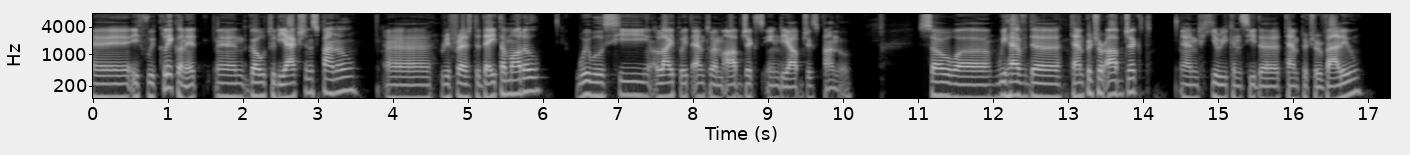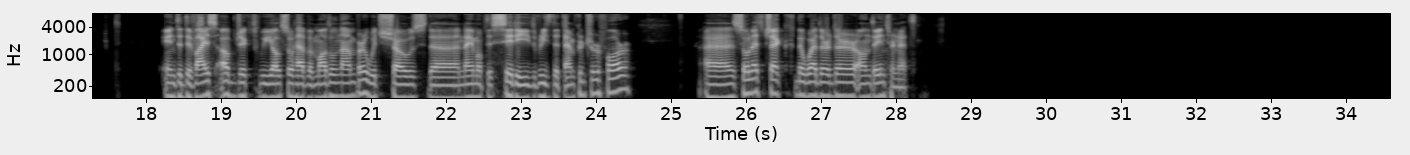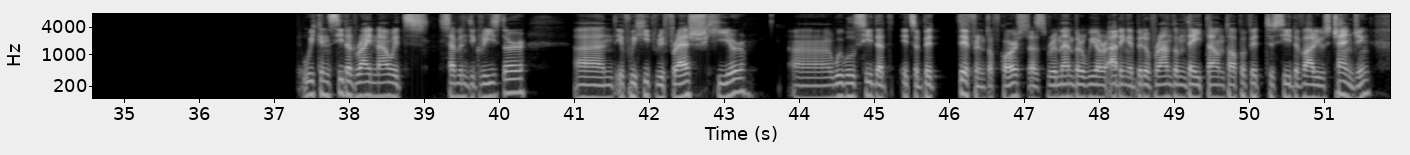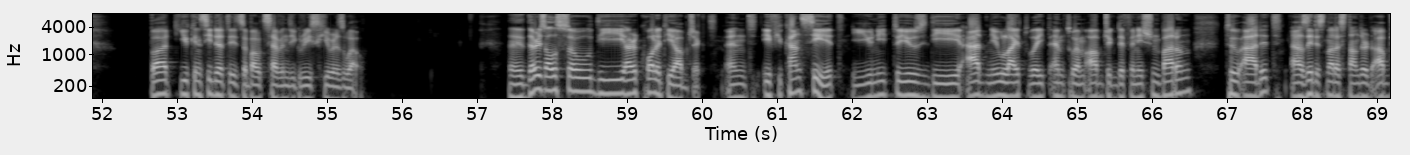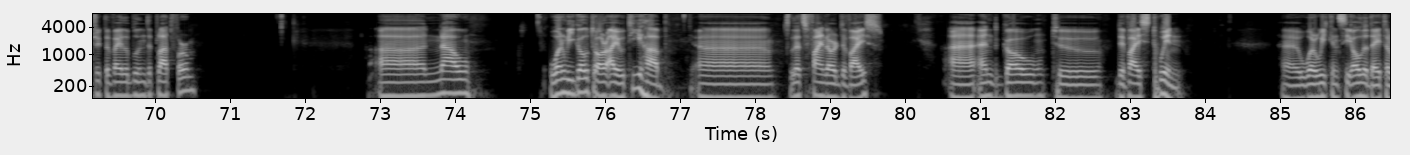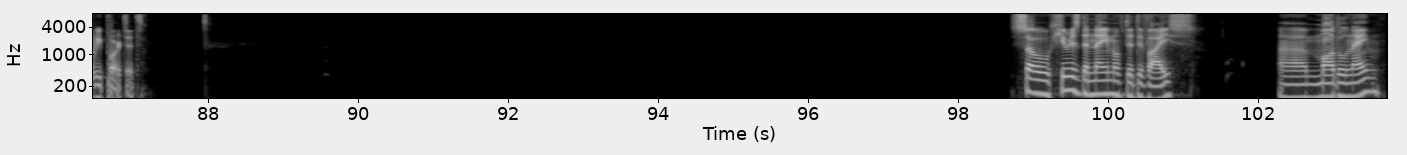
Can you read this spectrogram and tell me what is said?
Uh, if we click on it and go to the actions panel, uh, refresh the data model, we will see lightweight M2M objects in the objects panel. So uh, we have the temperature object, and here you can see the temperature value. In the device object, we also have a model number, which shows the name of the city it reads the temperature for. Uh, so let's check the weather there on the internet. We can see that right now it's 7 degrees there. And if we hit refresh here, uh, we will see that it's a bit different, of course, as remember, we are adding a bit of random data on top of it to see the values changing. But you can see that it's about 7 degrees here as well. Uh, there is also the air quality object, and if you can't see it, you need to use the add new lightweight M2M object definition button to add it, as it is not a standard object available in the platform. Uh, now, when we go to our IoT hub, uh, let's find our device uh, and go to device twin, uh, where we can see all the data reported. So here is the name of the device uh, model name.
